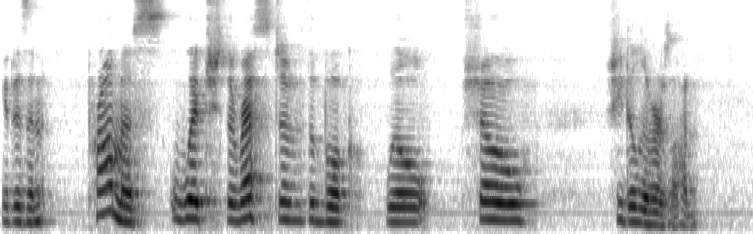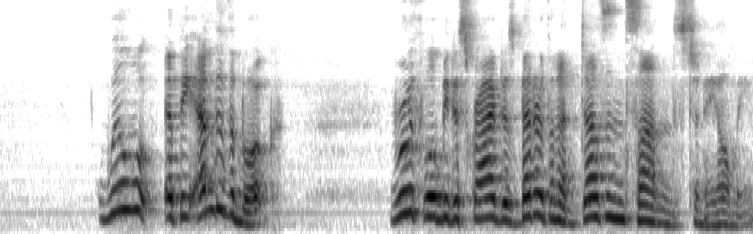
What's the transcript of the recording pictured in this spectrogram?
It is a promise which the rest of the book will show she delivers on. Will at the end of the book, Ruth will be described as better than a dozen sons to Naomi.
